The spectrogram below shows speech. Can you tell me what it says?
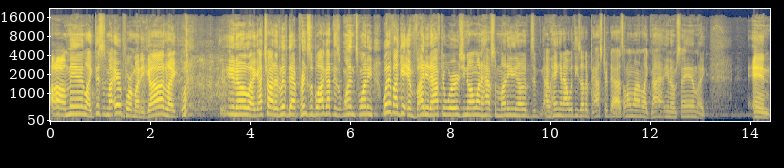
oh man, like this is my airport money, God. Like, you know, like I try to live that principle. I got this 120. What if I get invited afterwards? You know, I want to have some money, you know, to, I'm hanging out with these other pastor guys. I don't want to like not, you know what I'm saying? Like, and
